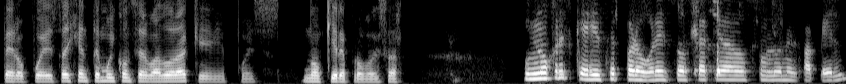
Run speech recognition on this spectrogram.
pero pues hay gente muy conservadora que pues no quiere progresar. ¿Y no crees que ese progreso se ha quedado solo en el papel?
